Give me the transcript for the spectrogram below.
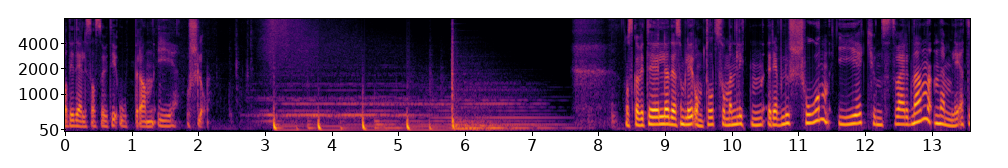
og de deles altså ut i Operaen i Oslo. Nå skal vi til det som blir omtalt som en liten revolusjon i kunstverdenen, nemlig et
